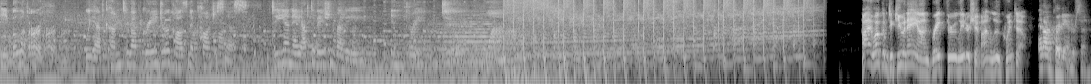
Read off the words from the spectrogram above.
People of Earth, we have come to upgrade your cosmic consciousness. DNA activation ready. In three, two, one. Hi, welcome to Q&A on Breakthrough Leadership. I'm Lou Quinto. And I'm Craig Anderson.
